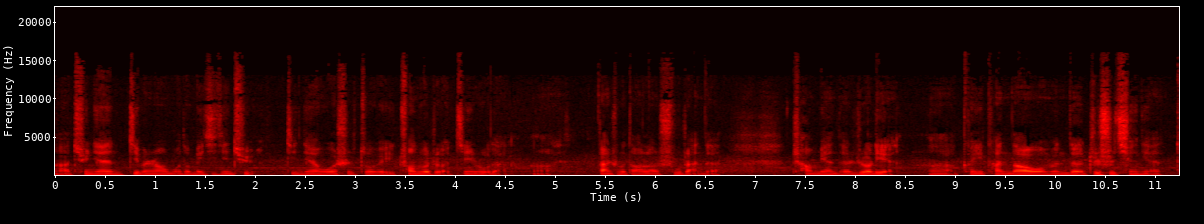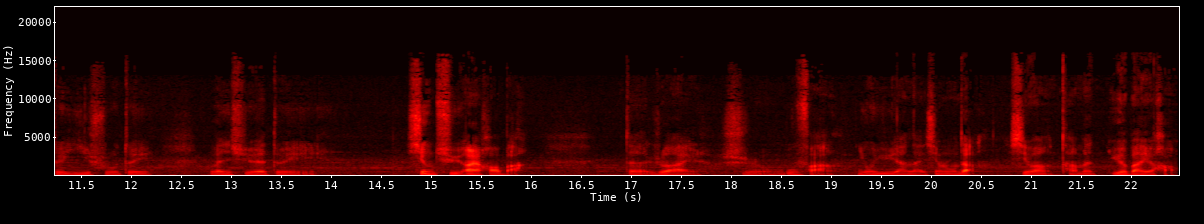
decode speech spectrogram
啊，去年基本上我都没挤进去，今年我是作为创作者进入的，啊，感受到了书展的场面的热烈，啊，可以看到我们的知识青年对艺术、对文学、对兴趣爱好吧的热爱是无法用语言来形容的，希望他们越办越好。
